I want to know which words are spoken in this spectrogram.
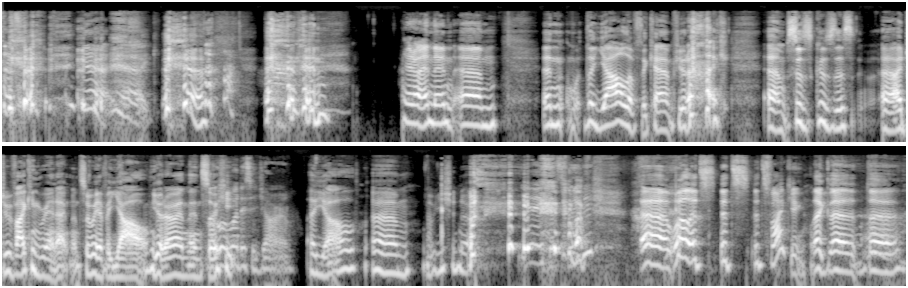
yeah, yeah. yeah. and then, you know, and then, um, and the Jarl of the camp, you know, like, um, so, cause this, uh, I do Viking reenactment, so we have a Jarl, you know, and then so Wha- he, what is a jarl? a Jarl, um, well, you should know. Yeah, is Swedish? uh, well, it's, it's, it's Viking, like the, the,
